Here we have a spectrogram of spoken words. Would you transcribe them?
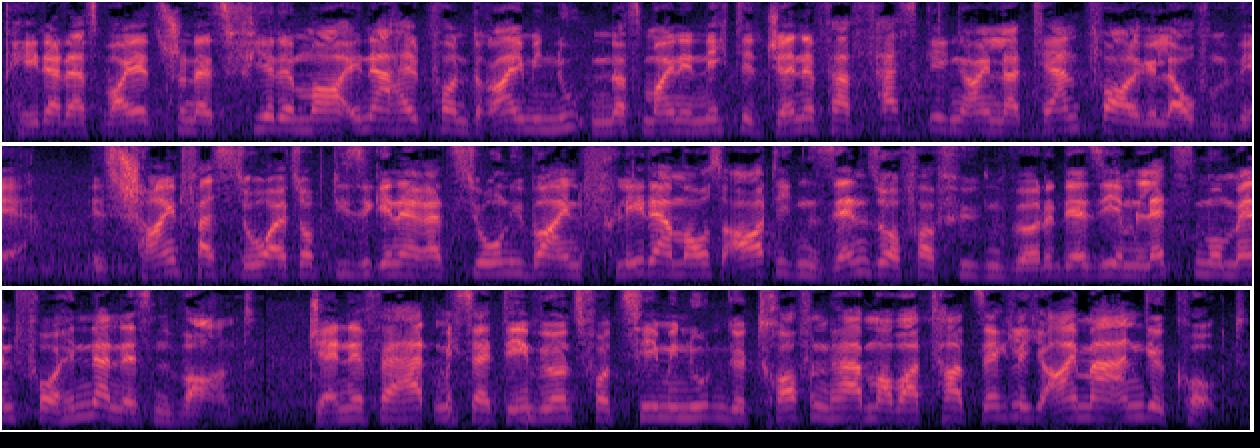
Peter, das war jetzt schon das vierte Mal innerhalb von drei Minuten, dass meine Nichte Jennifer fast gegen einen Laternenpfahl gelaufen wäre. Es scheint fast so, als ob diese Generation über einen fledermausartigen Sensor verfügen würde, der sie im letzten Moment vor Hindernissen warnt. Jennifer hat mich, seitdem wir uns vor zehn Minuten getroffen haben, aber tatsächlich einmal angeguckt.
